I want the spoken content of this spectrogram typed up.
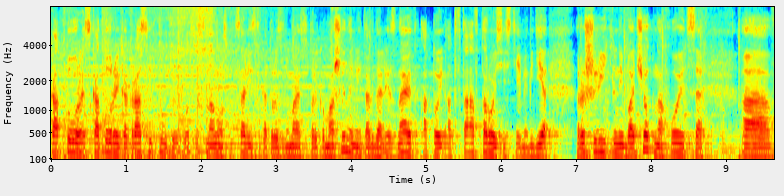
который, с которой как раз и путают. Вот в основном специалисты, которые занимаются только машинами и так далее, знают о, той, о второй системе, где расширительный бачок находится а,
